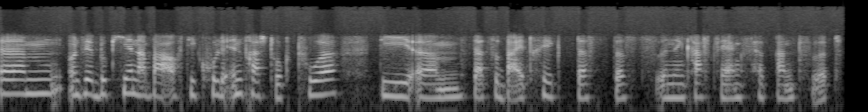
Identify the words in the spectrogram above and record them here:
Ähm, und wir blockieren aber auch die Kohleinfrastruktur, die ähm, dazu beiträgt, dass das in den Kraftwerken verbrannt wird.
